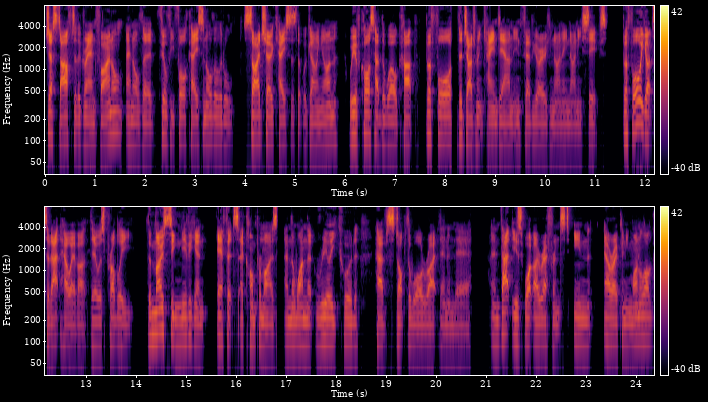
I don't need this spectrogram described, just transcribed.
just after the grand final and all the filthy four case and all the little sideshow cases that were going on. We, of course, had the World Cup before the judgment came down in February of 1996. Before we got to that, however, there was probably the most significant efforts at compromise and the one that really could have stopped the war right then and there. And that is what I referenced in our opening monologue,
